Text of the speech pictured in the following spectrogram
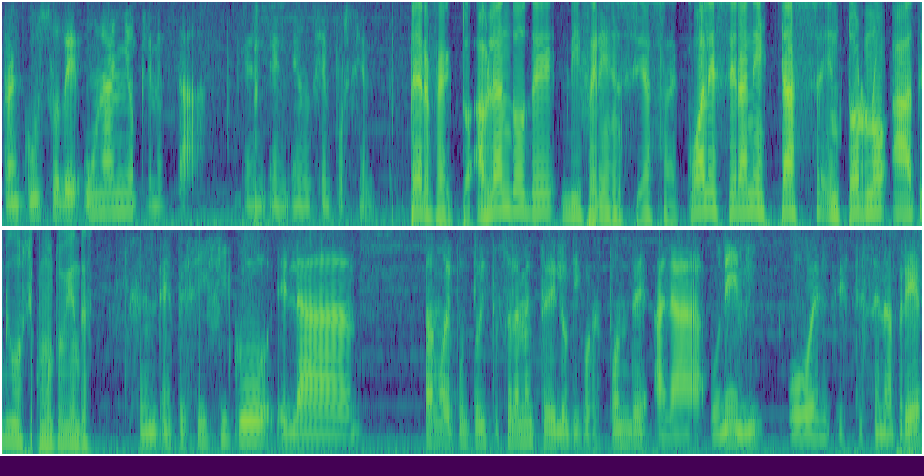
transcurso de un año implementada en, en un 100%. Perfecto. Hablando de diferencias, ¿cuáles serán estas en torno a atribuciones, como tú bien decías? En específico, la estamos el punto de vista solamente de lo que corresponde a la ONEMI o el este SENAPRED,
